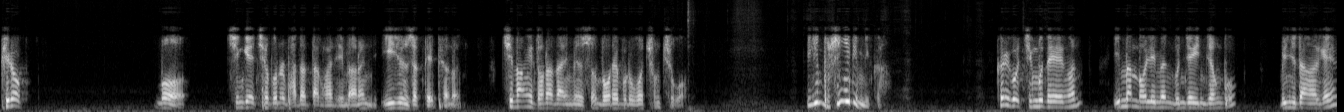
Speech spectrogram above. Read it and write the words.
비록 뭐 징계 처분을 받았다고 하지만은 이준석 대표는 지방에 돌아다니면서 노래 부르고 춤추고 이게 무슨 일입니까? 그리고 직무대행은 입만 벌리면 문재인 정부 민주당에게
